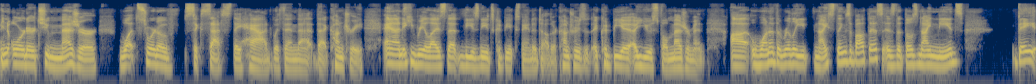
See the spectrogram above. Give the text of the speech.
in order to measure what sort of success they had within that that country. And he realized that these needs could be expanded to other countries. It could be a, a useful measurement. Uh, one of the really nice things about this is that those nine needs they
